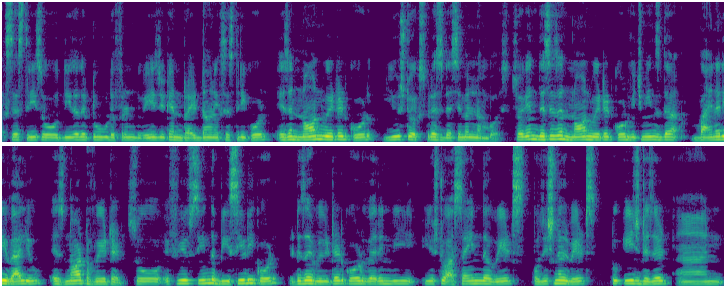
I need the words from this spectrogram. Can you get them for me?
XS3 so these are the two different ways you can write down XS3 code. Is a non-weighted code used to express decimal numbers. So again this is a non-weighted code which means the binary value is not weighted. So if you've seen the BCD code it is a weighted code wherein we used to assign the weights positional weights to each digit and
